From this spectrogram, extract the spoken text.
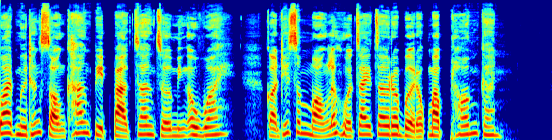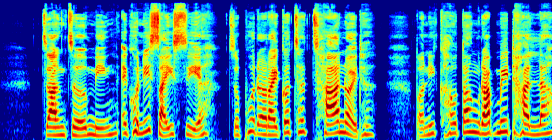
วาดมือทั้งสองข้างปิดปากจางเจอหมิงเอาไว้ ก่อนที่สมองและหัวใจจะระเบิดออกมาพร้อมกัน จางเจอหมิง ไอคนนิสัยเสีย จะพูดอะไรก็ช้าๆหน่อยเถอะ ตอนนี้เขาตั้งรับไม่ทันแล้ว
